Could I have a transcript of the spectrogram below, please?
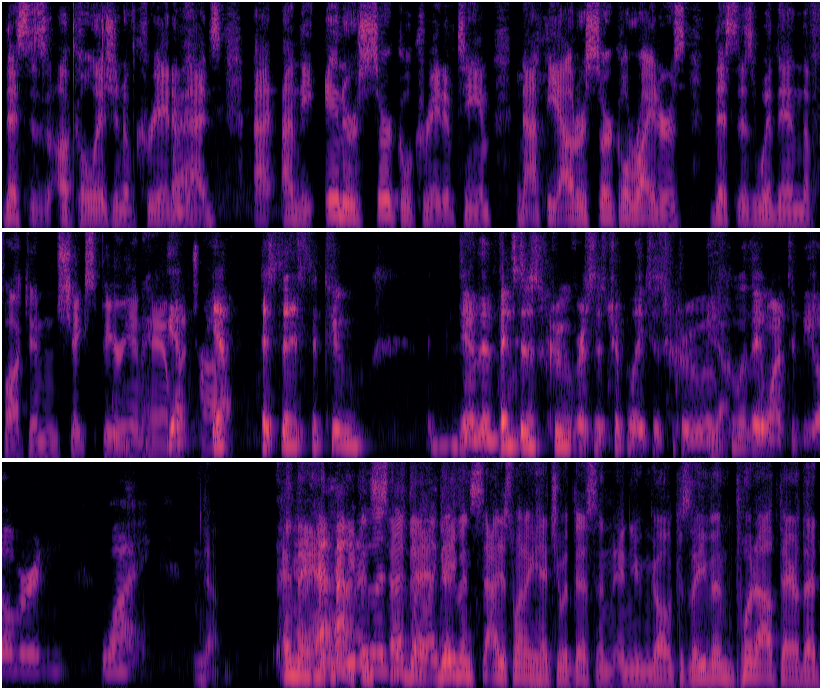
this is a collision of creative Right. heads on, on the inner circle creative team, not the outer circle writers. This is within the fucking Shakespearean Hamlet Yep. drama. Yep. It's the it's the two, you know, the Vince's crew versus Triple H's crew of Yeah. who they want to be over and why. Yeah. And they, and they even said that like they even I just want to hit you with this and, and you can go because they even put out there that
